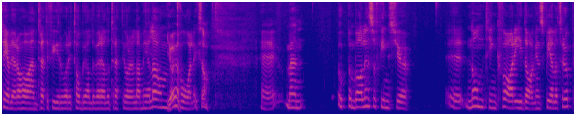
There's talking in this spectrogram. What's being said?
trevligare att ha än 34-årig Toby Alderweireld och 30-årig Lamela om Ja, ja. två år. Liksom. Eh, men uppenbarligen så finns ju eh, någonting kvar i dagens spelartrupp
